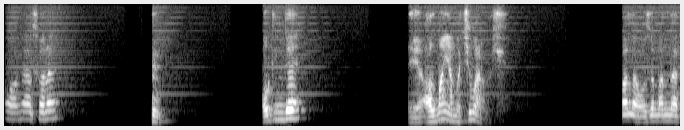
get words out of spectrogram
Ondan sonra o günde e, Almanya maçı varmış. Vallahi o zamanlar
